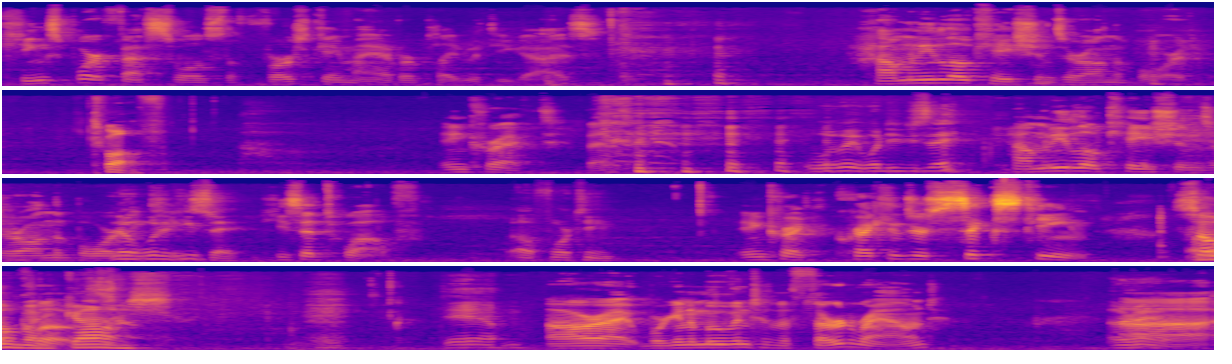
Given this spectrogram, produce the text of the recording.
Kingsport Festival is the first game I ever played with you guys. How many locations are on the board? Twelve. Incorrect. Ben. Wait, wait, what did you say? How many locations are on the board? No, what did he say? He said 12. Oh, 14. Incorrect. Correct answer is 16. So close. oh my close. gosh. Damn. All right, we're going to move into the third round. All right. Uh,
